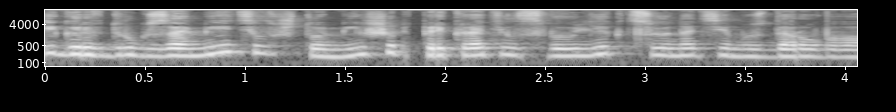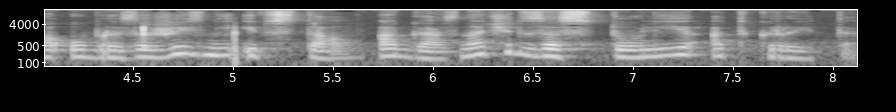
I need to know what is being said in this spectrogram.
Игорь вдруг заметил, что Миша прекратил свою лекцию на тему здорового образа жизни и встал. Ага, значит, застолье открыто.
